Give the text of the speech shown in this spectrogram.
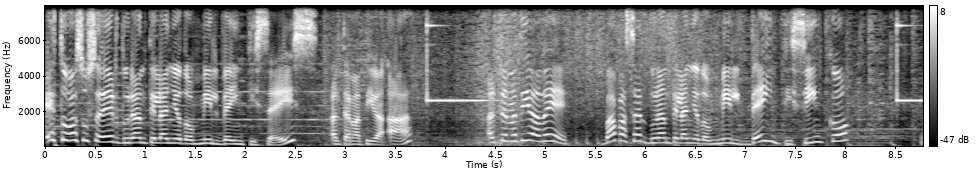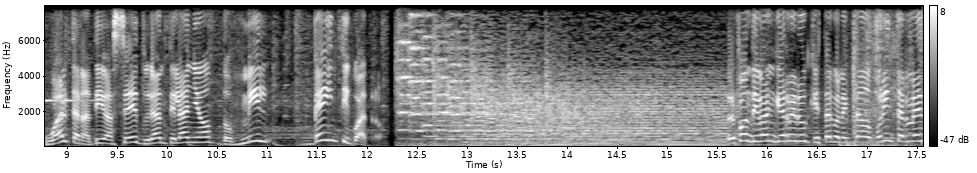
Esto va a suceder durante el año 2026, alternativa A. Alternativa B, va a pasar durante el año 2025. O alternativa C, durante el año 2024. Responde Iván Guerrero, que está conectado por internet.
